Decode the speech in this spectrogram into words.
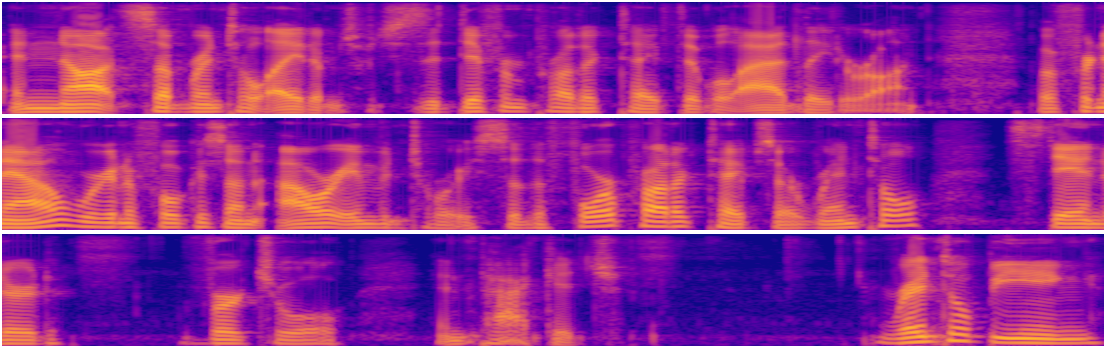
and not sub-rental items, which is a different product type that we'll add later on. But for now, we're going to focus on our inventory. So the four product types are rental, standard, virtual, and package. Rental being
